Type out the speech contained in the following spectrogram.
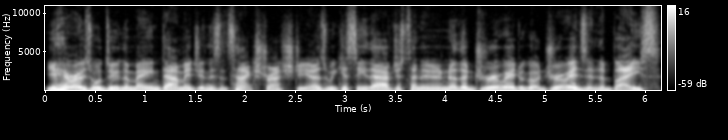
Your heroes will do the main damage in this attack strategy. And as we can see there, I've just sent in another druid. We've got druids in the base.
